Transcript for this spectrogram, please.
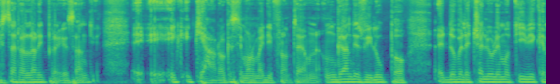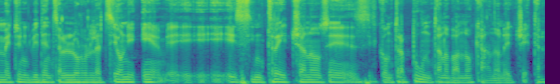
Questa era la ripresa. È, è, è, chiaro che siamo ormai di fronte a un, un grande sviluppo eh, dove le cellule emotiviche mettono in evidenza le loro relazioni e, e, e si intrecciano, si, si, contrappuntano, vanno a canone, eccetera.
